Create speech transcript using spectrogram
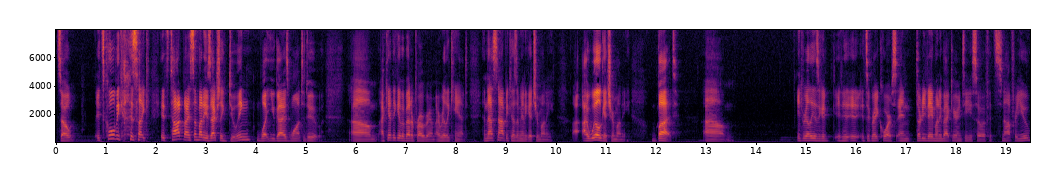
So it's cool because like it's taught by somebody who's actually doing what you guys want to do. Um, I can't think of a better program. I really can't. And that's not because I'm going to get your money. I, I will get your money, but um, it really is a good. It, it, it's a great course and 30 day money back guarantee. So if it's not for you,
